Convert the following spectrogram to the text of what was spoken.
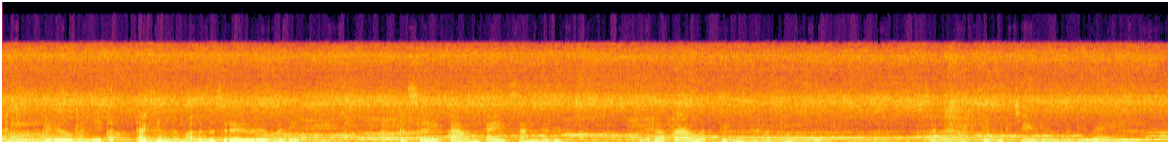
आणि व्हिडिओ म्हणजे टाकेन तुम्हाला दुसऱ्या व्हिडिओमध्ये. कसं आहे काम काय सांगेल. तर आता आवडते मी घरातलं. चला भेटते पुढच्या व्हिडिओमध्ये. बाय.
